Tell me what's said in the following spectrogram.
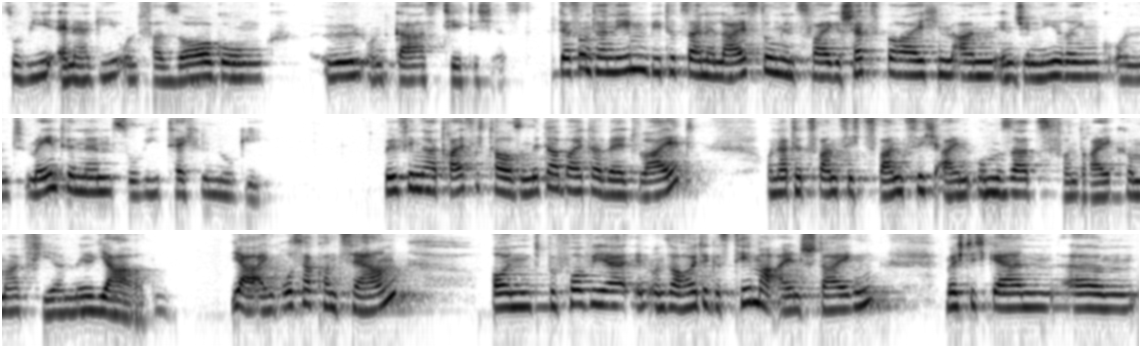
sowie Energie und Versorgung, Öl und Gas tätig ist. Das Unternehmen bietet seine Leistungen in zwei Geschäftsbereichen an, Engineering und Maintenance sowie Technologie. Billfinger hat 30.000 Mitarbeiter weltweit und hatte 2020 einen Umsatz von 3,4 Milliarden. Ja, ein großer Konzern. Und bevor wir in unser heutiges Thema einsteigen, möchte ich gern ähm,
